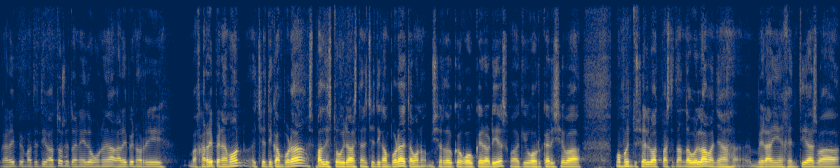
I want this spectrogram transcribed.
Garaipen batetik gatoz, eta nahi dugunea, garaipen horri ba, jarraipen amon, etxetik kanpora, espaldiztu irabazten etxetik kanpora, eta bueno, bizar daukego aukera hori ez, badaki aurkari ba, momentu zel bat pastetan dauela, baina beraien gentiaz, ba,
